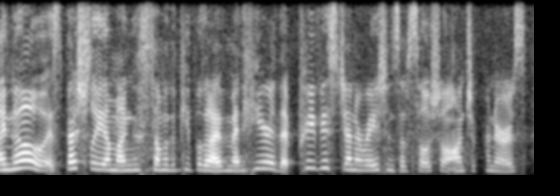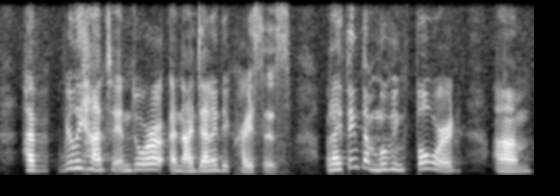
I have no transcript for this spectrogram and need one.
I know, especially among some of the people that I've met here, that previous generations of social entrepreneurs have really had to endure an identity crisis. But I think that moving forward, um,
